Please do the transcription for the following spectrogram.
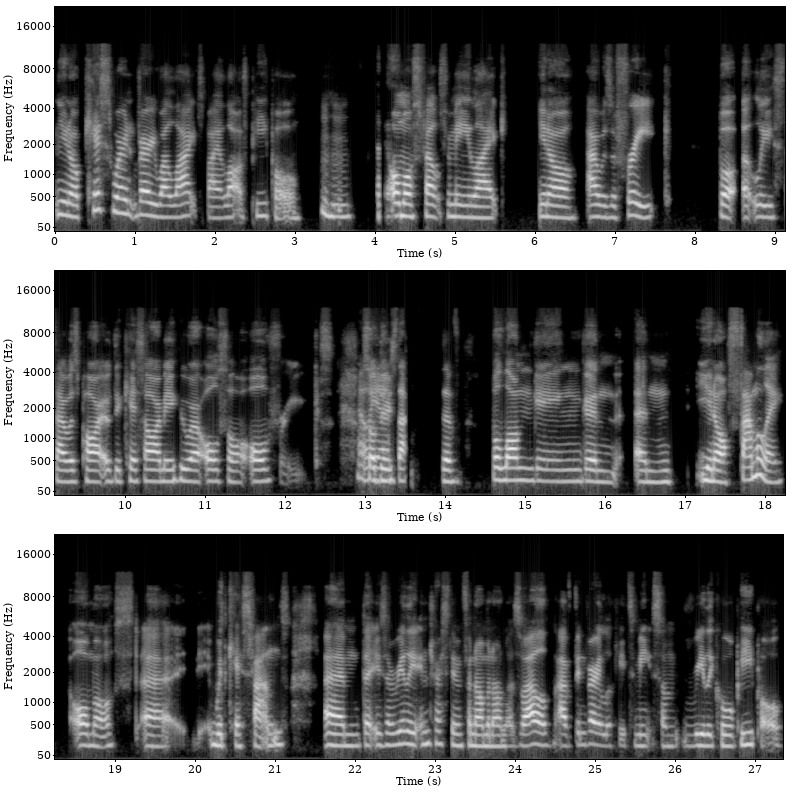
you know, Kiss weren't very well liked by a lot of people. Mm-hmm. It almost felt for me like, you know, I was a freak, but at least I was part of the Kiss army who are also all freaks. Hell so yeah. there's that of belonging and and you know family almost uh, with Kiss fans. Um, that is a really interesting phenomenon as well. I've been very lucky to meet some really cool people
